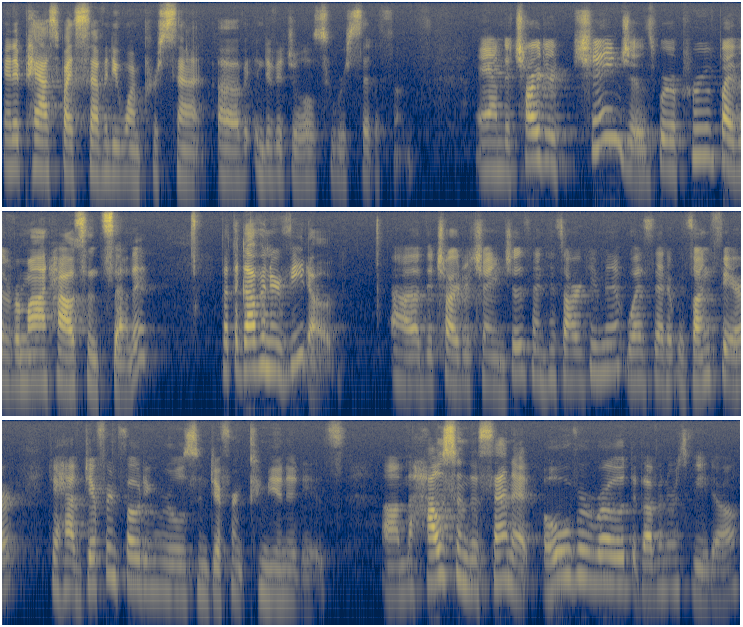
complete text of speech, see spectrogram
and it passed by 71% of individuals who were citizens. And the charter changes were approved by the Vermont House and Senate, but the governor vetoed uh, the charter changes, and his argument was that it was unfair to have different voting rules in different communities. Um, the House and the Senate overrode the governor's veto,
